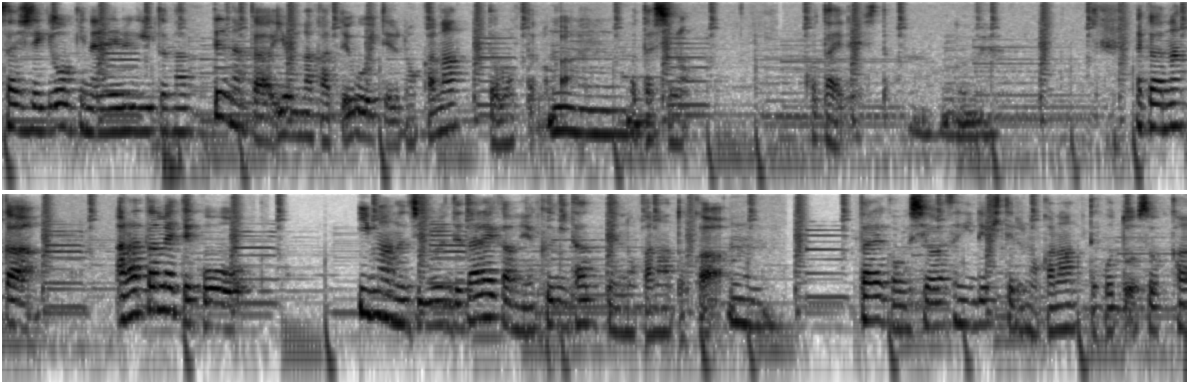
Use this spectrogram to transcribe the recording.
最終的に大きなエネルギーとなってなんか世の中って動いてるのかなって思ったのがうん私の答えでした。ねだからなんか改めてこう今の自分で誰かの役に立ってんのかなとか、うん誰かを幸せにできてるのかなってことをすごく考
